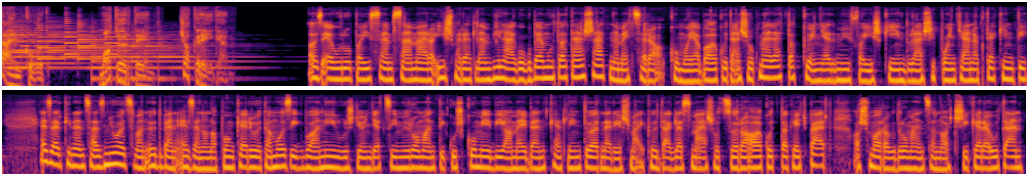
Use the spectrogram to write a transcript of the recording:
Timecode. Ma történt, csak régen. Az európai szem számára ismeretlen világok bemutatását nem egyszer a komolyabb alkotások mellett a könnyed műfaj is kiindulási pontjának tekinti. 1985-ben ezen a napon került a mozikba a Nílus Gyöngye című romantikus komédia, amelyben Kathleen Turner és Michael Douglas másodszorra alkottak egy párt a Smaragd románca nagy sikere után.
